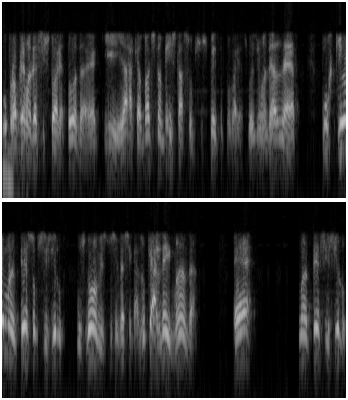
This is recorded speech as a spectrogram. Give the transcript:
O problema dessa história toda é que a Raquel Dodge também está sob suspeita por várias coisas, e uma delas é essa. Por que manter sob sigilo os nomes dos investigados? O que a lei manda é manter sigilo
